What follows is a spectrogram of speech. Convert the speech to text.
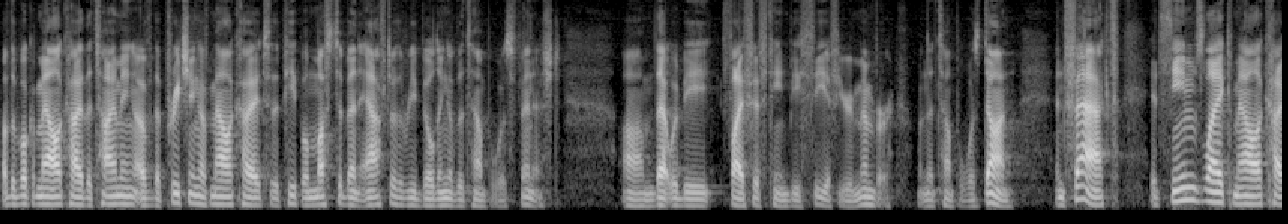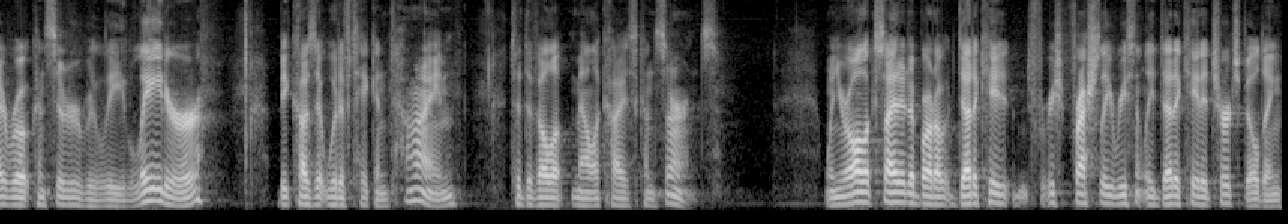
of the book of Malachi, the timing of the preaching of Malachi to the people must have been after the rebuilding of the temple was finished. Um, that would be 515 BC, if you remember, when the temple was done. In fact, it seems like Malachi wrote considerably later because it would have taken time to develop Malachi's concerns. When you're all excited about a dedicated, freshly, recently dedicated church building,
